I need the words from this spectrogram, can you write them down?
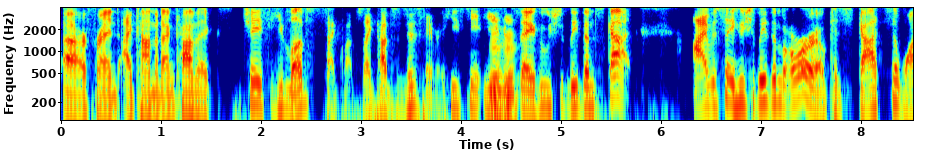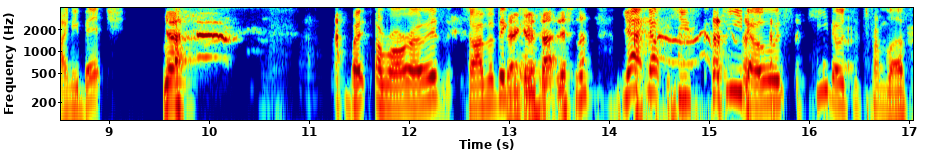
our friend I comment on comics, Chase. He loves Cyclops. Cyclops is his favorite. He's he, he would mm-hmm. say who should lead them, Scott. I would say who should lead them, Ororo, because Scott's a whiny bitch, Yeah, but Ororo isn't. So I'm a big there fan goes that listener. Yeah, no, he's he knows he knows it's from love.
